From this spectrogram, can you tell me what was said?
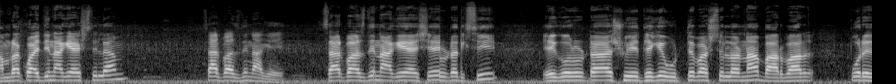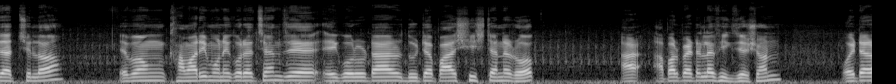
আমরা কয়দিন আগে আসছিলাম? চার পাঁচ দিন আগে। চার পাঁচ দিন আগে এসে গরুটা দেখছি। এই গরুটা শুয়ে থেকে উঠতে পারছিল না বারবার পড়ে যাচ্ছিল। এবং খামারি মনে করেছেন যে এই গরুটার দুইটা পা সিস্টানের রোগ আর আপার প্যাটেলা ফিক্সেশন ওইটার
